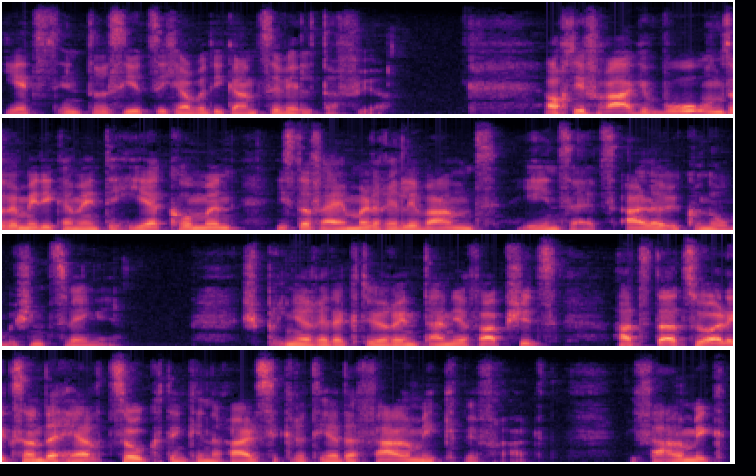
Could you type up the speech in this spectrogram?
Jetzt interessiert sich aber die ganze Welt dafür. Auch die Frage, wo unsere Medikamente herkommen, ist auf einmal relevant, jenseits aller ökonomischen Zwänge. Springer-Redakteurin Tanja Fabschitz hat dazu Alexander Herzog, den Generalsekretär der Pharmik, befragt. Die Pharmik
